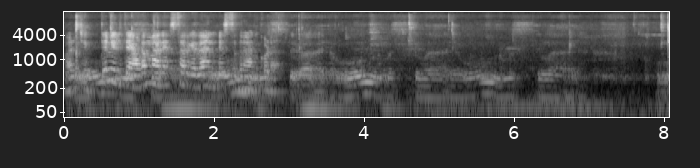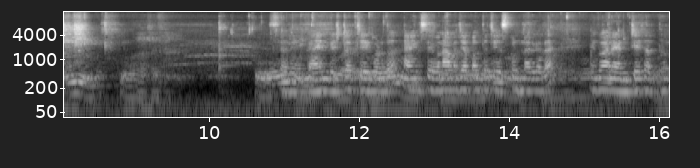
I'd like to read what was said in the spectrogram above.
వాళ్ళు చెప్తే వీళ్ళు తేడం మానేస్తారు కదా అనిపిస్తుంది నాకు కూడా. శివాయ ఓం నమ శివాయ ఓం నమ శివాయ ఓం నమ శివాయ సరే ఇంకా ఆయన డిస్టర్బ్ చేయకూడదు. ఆయన శివనామ జపంతో చేసుకుంటున్నారు కదా. ఇంకో ఆయన ఎండ్ చేసేద్దాం.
